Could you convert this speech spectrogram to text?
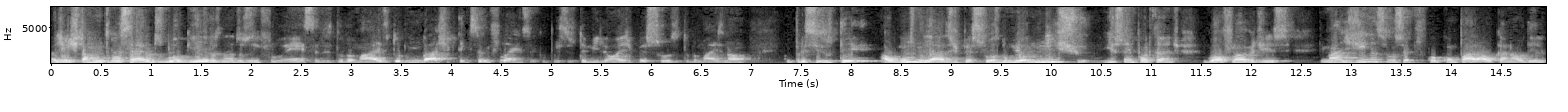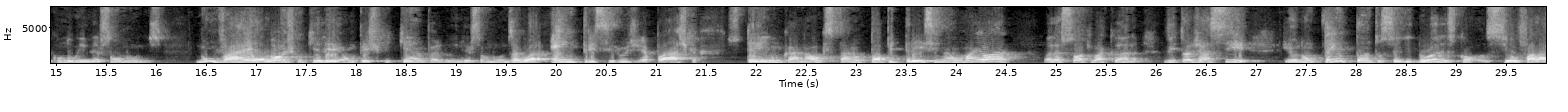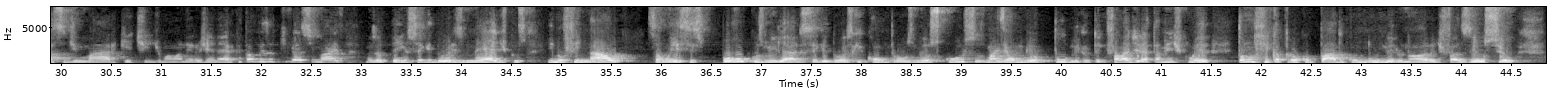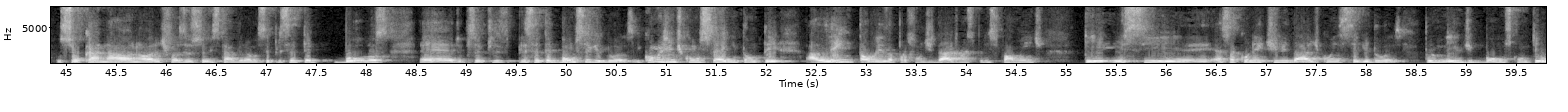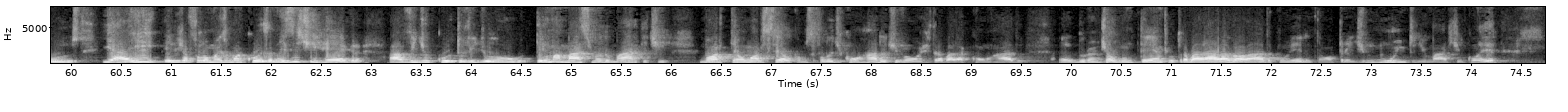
A gente está muito nessa era dos blogueiros, né, dos influencers e tudo mais, e todo mundo acha que tem que ser um influencer, que eu preciso ter milhões de pessoas e tudo mais. Não, eu preciso ter alguns milhares de pessoas do meu nicho. Isso é importante. Igual o Flávio disse. Imagina se você for comparar o canal dele com o do Whindersson Nunes. Não vai, é lógico que ele é um peixe pequeno para do Whindersson Nunes. Agora, entre cirurgia plástica, tem um canal que está no top 3, se não o maior. Olha só que bacana. Vitor Jaci, eu não tenho tantos seguidores, se eu falasse de marketing de uma maneira genérica, talvez eu tivesse mais, mas eu tenho seguidores médicos e no final são esses poucos milhares de seguidores que compram os meus cursos, mas é o meu público, eu tenho que falar diretamente com ele. Então não fica preocupado com o número na hora de fazer o seu, o seu canal, na hora de fazer o seu Instagram. Você precisa ter boas, é, você precisa ter bons seguidores. E como a gente consegue então ter, além talvez da profundidade, mas principalmente ter esse, essa conectividade com esses seguidores por meio de bons conteúdos. E aí, ele já falou mais uma coisa: não existe regra, ah, vídeo curto, vídeo longo. Tem uma máxima do marketing, Mortel Marcel, como você falou de Conrado, eu tive a honra de trabalhar com Conrado eh, durante algum tempo, trabalhar lado a lado com ele, então aprendi muito de marketing com ele.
